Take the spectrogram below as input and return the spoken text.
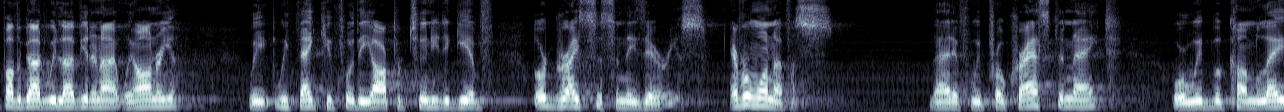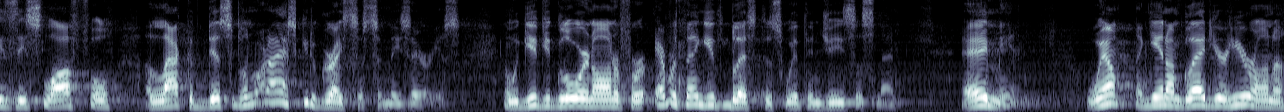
Father God, we love you tonight. We honor you. We, we thank you for the opportunity to give, Lord, grace us in these areas. Every one of us, that if we procrastinate or we've become lazy, slothful, a lack of discipline. Lord, I ask you to grace us in these areas. And we give you glory and honor for everything you've blessed us with in Jesus' name. Amen. Well, again, I'm glad you're here on a,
